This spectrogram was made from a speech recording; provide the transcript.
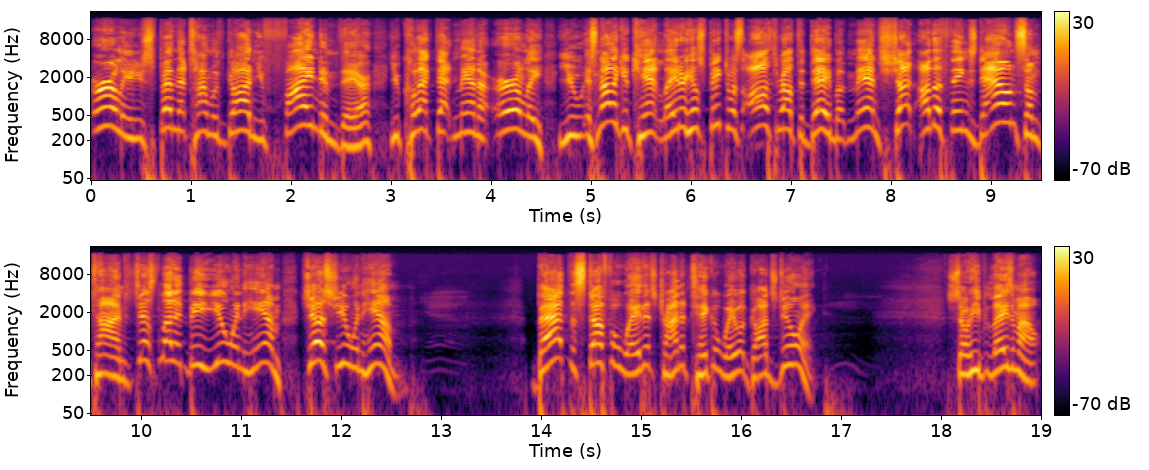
early and you spend that time with God and you find Him there, you collect that manna early. You, it's not like you can't later. He'll speak to us all throughout the day. But man, shut other things down sometimes. Just let it be you and Him, just you and Him. Bat the stuff away that's trying to take away what God's doing. So He lays them out.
